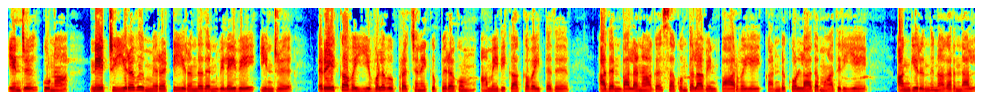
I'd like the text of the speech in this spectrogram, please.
என்று குணா நேற்று இரவு மிரட்டி இருந்ததன் விளைவே இன்று ரேகாவை இவ்வளவு பிரச்சனைக்கு பிறகும் அமைதி காக்க வைத்தது. அதன் பலனாக சகுந்தலாவின் பார்வையை கண்டு கொள்ளாத மாதிரியே அங்கிருந்து நகர்ந்தாள்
